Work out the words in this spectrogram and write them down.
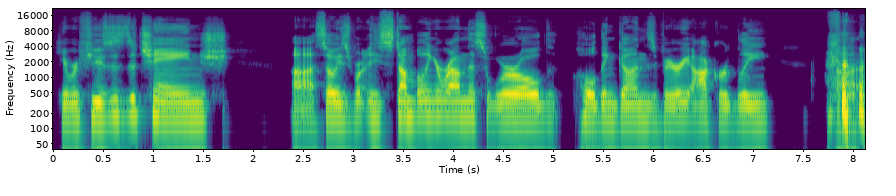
He refuses to change. Uh, so he's he's stumbling around this world, holding guns very awkwardly uh,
